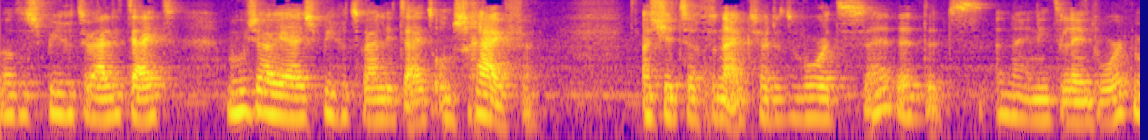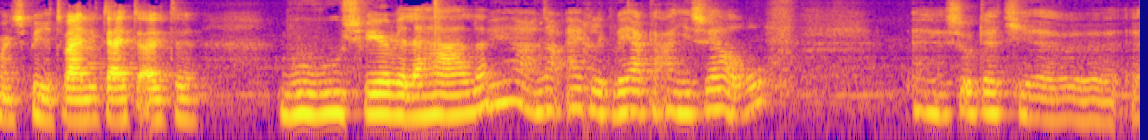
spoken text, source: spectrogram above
wat is spiritualiteit, hoe zou jij spiritualiteit omschrijven? Als je het zegt van, nou, ik zou het woord, hè, dat, dat- nee, niet alleen het woord, maar spiritualiteit uit de woe-woe-sfeer willen halen. Ja, nou eigenlijk werken aan jezelf. eh, zodat je eh,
